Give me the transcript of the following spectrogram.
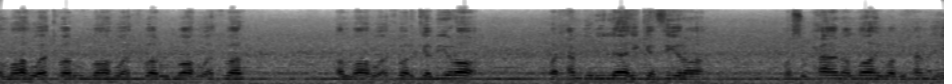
الله أكبر الله أكبر الله أكبر الله أكبر كبيرا. والحمد لله كثيرا. وسبحان الله وبحمده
